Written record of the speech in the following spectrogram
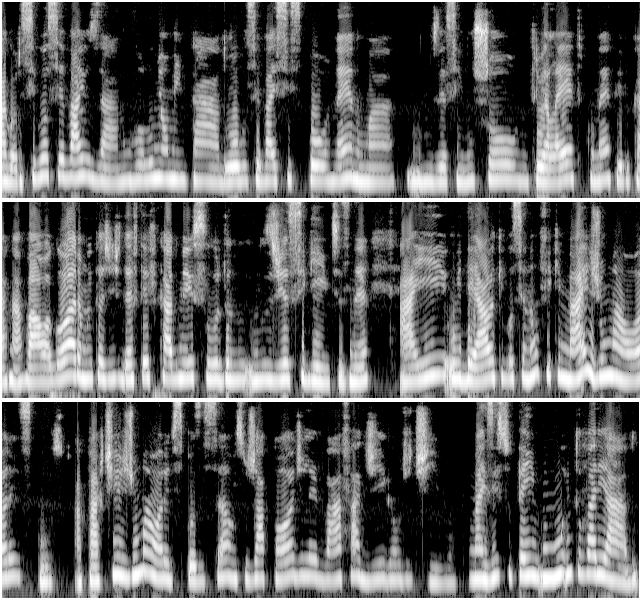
Agora, se você vai usar num volume aumentado ou você vai se expor, né, numa, vamos dizer assim, num show, num trio elétrico, né, teve o carnaval agora, muita gente deve ter ficado meio surda no, nos dias seguintes, né? Aí o ideal é que você não fique mais de uma hora exposto. A partir de uma hora de exposição, isso já pode levar à fadiga auditiva. Mas isso tem muito variado.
